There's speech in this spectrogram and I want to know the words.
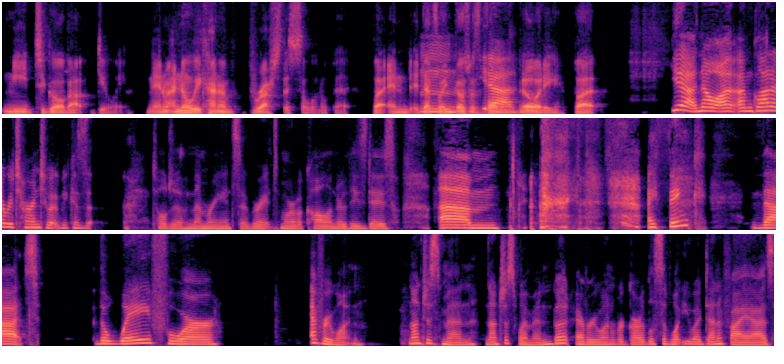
need to go about doing? And I know we kind of brushed this a little bit, but and it definitely Mm, goes with yeah. vulnerability, but Yeah, no, I, I'm glad I returned to it because I told you the memory ain't so great. It's more of a colander these days. Um, I think that the way for everyone, not just men, not just women, but everyone, regardless of what you identify as,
